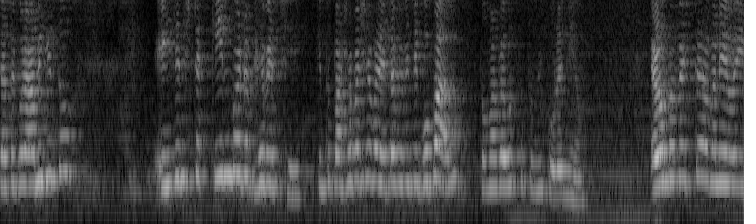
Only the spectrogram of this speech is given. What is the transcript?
যাতে করে আমি কিন্তু এই জিনিসটা কিনবো এটা ভেবেছি, কিন্তু পাশাপাশি আবার এটা ভেবেছি, গোপাল, তোমার ব্যবস্থা তুমি করে নিও। এরকমভাবে একটা মানে ওই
